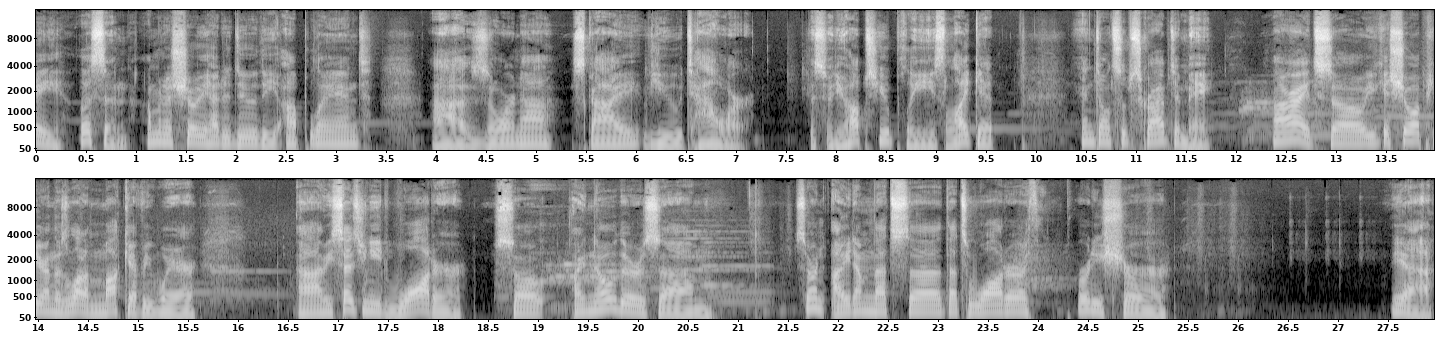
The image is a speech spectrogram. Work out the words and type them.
Hey, listen, I'm going to show you how to do the Upland uh, Zorana Sky View Tower. This video helps you, please like it and don't subscribe to me. Alright, so you can show up here and there's a lot of muck everywhere. Uh, he says you need water, so I know there's, um, is there an item that's, uh, that's water? I'm pretty sure. Yeah.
